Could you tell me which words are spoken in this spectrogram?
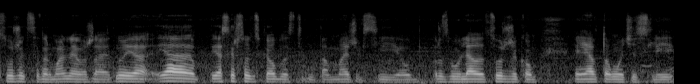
суржик це нормально, я вважаю. Ну я, я, я з Херсонської області, ну, там майже всі розмовляли суржиком, і я в тому числі.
